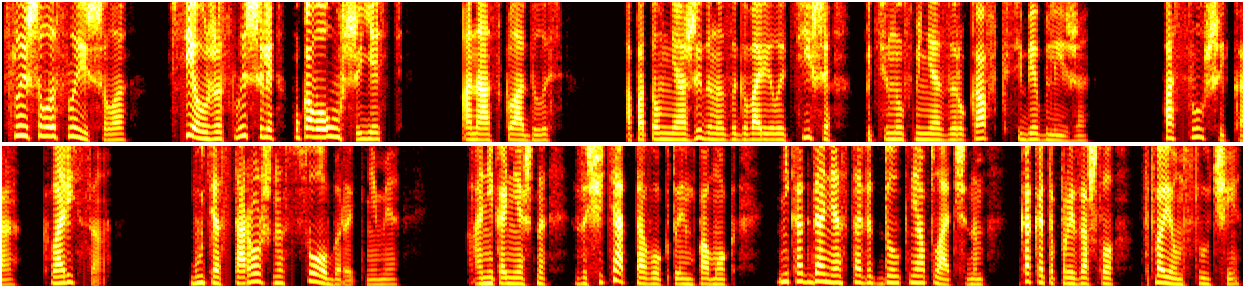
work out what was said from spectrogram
слышала, слышала. Все уже слышали, у кого уши есть. Она осклабилась, а потом неожиданно заговорила тише, потянув меня за рукав к себе ближе. «Послушай-ка, Клариса, будь осторожна с оборотнями. Они, конечно, защитят того, кто им помог, никогда не оставят долг неоплаченным, как это произошло в твоем случае.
